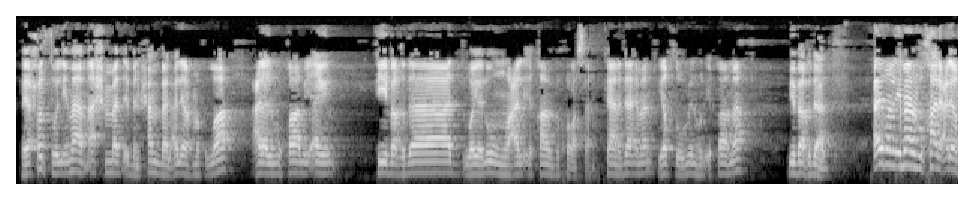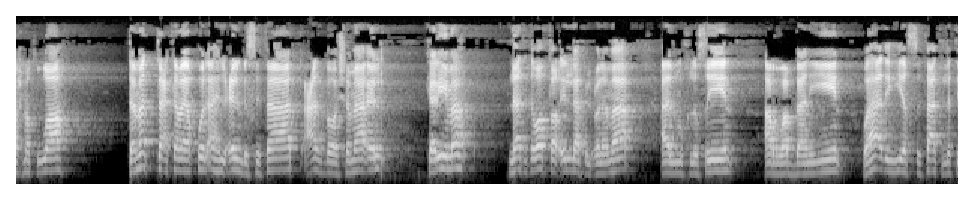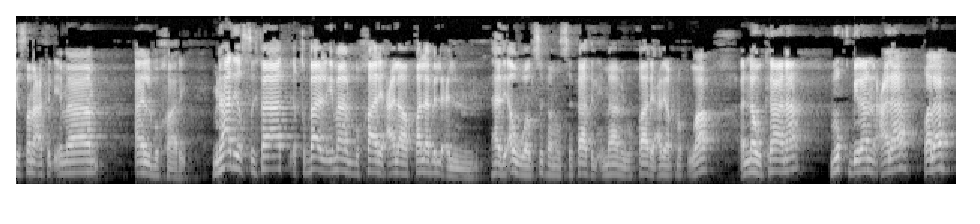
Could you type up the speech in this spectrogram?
فيحث الإمام أحمد بن حنبل عليه رحمة الله على المقام أين؟ في بغداد ويلومه على الإقامة بخراسان. كان دائما يطلب منه الإقامة ببغداد. أيضا الإمام البخاري عليه رحمة الله تمتع كما يقول أهل العلم بصفات عذبة وشمائل كريمة لا تتوفر إلا في العلماء المخلصين الربانيين وهذه هي الصفات التي صنعت الإمام البخاري. من هذه الصفات إقبال الإمام البخاري على طلب العلم. هذه أول صفة من صفات الإمام البخاري عليه رحمة الله. أنه كان مقبلا على طلب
